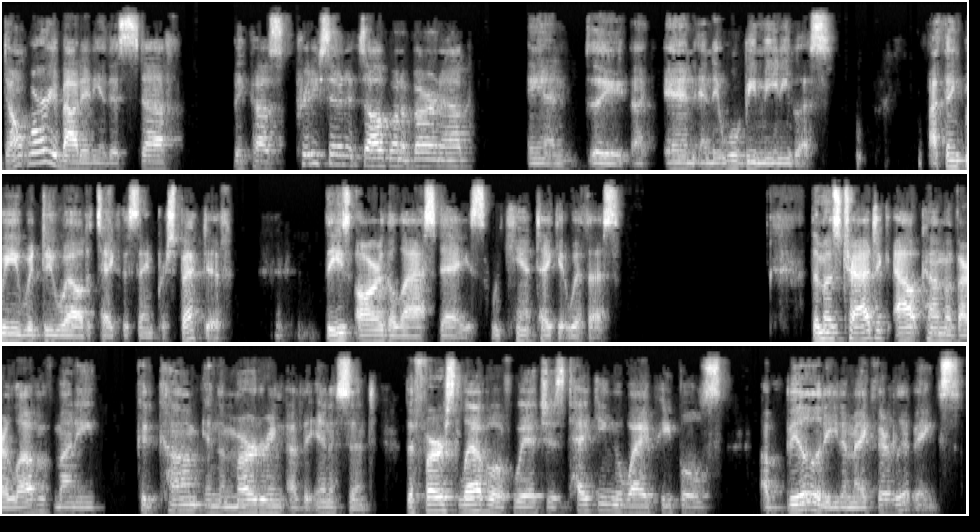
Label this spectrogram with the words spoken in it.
don't worry about any of this stuff because pretty soon it's all going to burn up and the uh, and and it will be meaningless. I think we would do well to take the same perspective. These are the last days. We can't take it with us. The most tragic outcome of our love of money could come in the murdering of the innocent the first level of which is taking away people's ability to make their livings,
